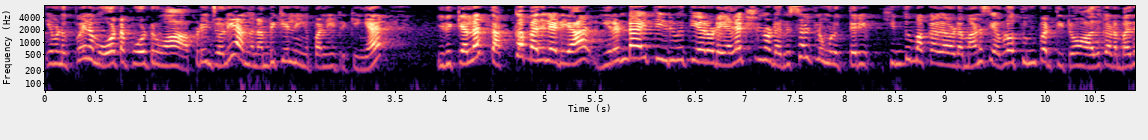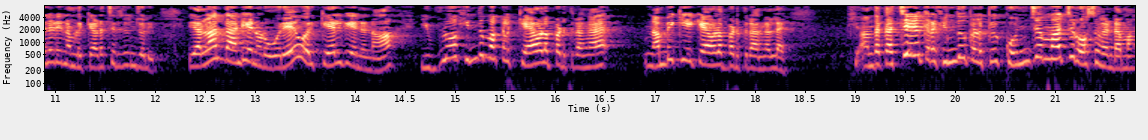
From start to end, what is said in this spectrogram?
இவனுக்கு போய் நம்ம ஓட்ட போட்டுருவோம் அப்படின்னு சொல்லி அந்த நம்பிக்கையில் நீங்க பண்ணிட்டு இருக்கீங்க. இதுக்கெல்லாம் தக்க பதிலடியா இரண்டாயிரத்தி இருபத்தி ஆறோட எலெக்ஷனோட ரிசல்ட் உங்களுக்கு தெரியும். ஹிந்து மக்களோட மனசு எவ்வளவு துன்படுத்திட்டோம் அதுக்கான பதிலடி நம்மளுக்கு கிடைச்சிருச்சுன்னு சொல்லி. இதெல்லாம் தாண்டி என்னோட ஒரே ஒரு கேள்வி என்னன்னா இவ்வளோ ஹிந்து மக்கள் கேவலப்படுத்துறாங்க நம்பிக்கையை கேவலப்படுத்துறாங்கல்ல. அந்த கட்சியில் இருக்கிற ஹிந்துக்களுக்கு கொஞ்சமாச்சும் ரோசம் வேண்டாமா?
